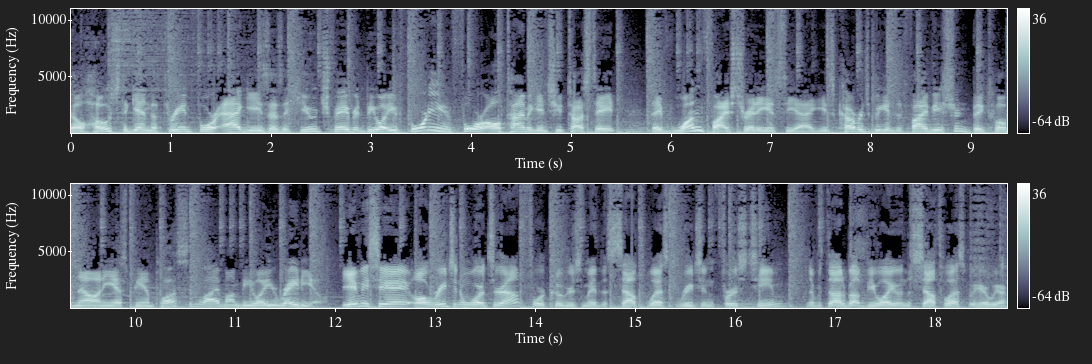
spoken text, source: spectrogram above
They'll host again the 3 and 4 Aggies as a huge favorite. BYU 40 and 4 all time against Utah State. They've won five straight against the Aggies. Coverage begins at 5 Eastern, Big 12 now on ESPN Plus and live on BYU Radio. The ABCA All Region Awards are out. Four Cougars made the Southwest Region first team. Never thought about BYU in the Southwest, but here we are.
